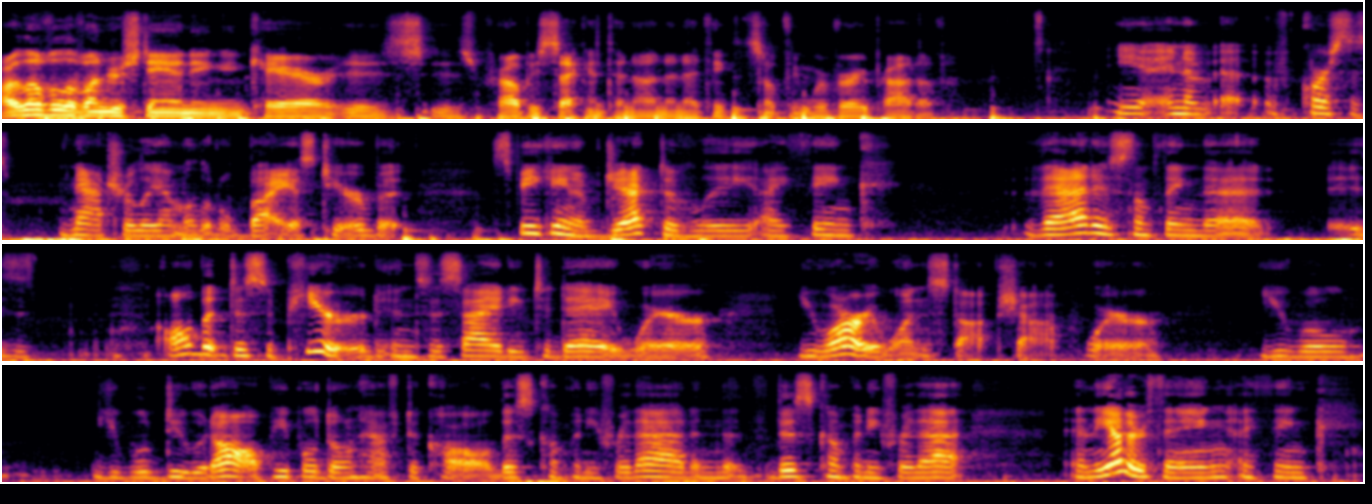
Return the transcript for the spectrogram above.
our level of understanding and care is is probably second to none and I think it's something we're very proud of Yeah, and of, of course, naturally, I'm a little biased here, but speaking objectively, I think that is something that is all but disappeared in society today, where you are a one-stop shop, where you will you will do it all. People don't have to call this company for that and th- this company for that. And the other thing I think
